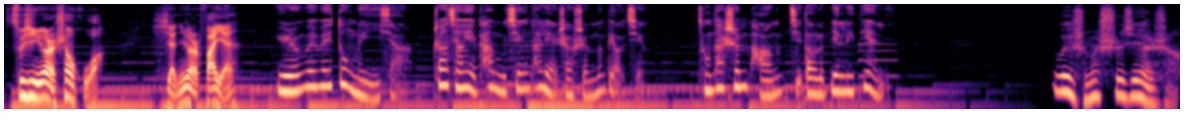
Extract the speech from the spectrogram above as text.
最近有点上火。”眼睛有点发炎。女人微微动了一下，张强也看不清她脸上什么表情，从她身旁挤到了便利店里。为什么世界上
